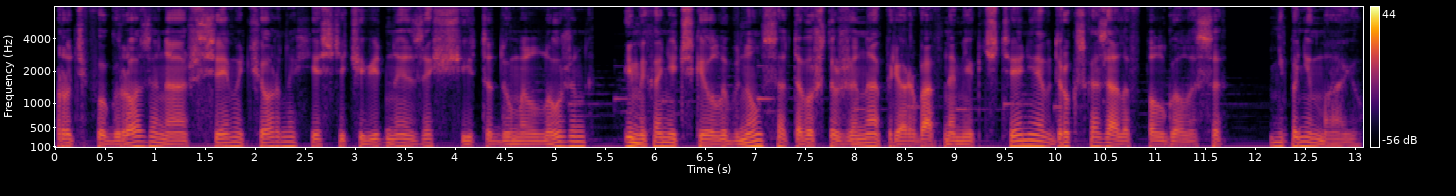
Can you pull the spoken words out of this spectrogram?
Против угрозы на аж семь черных есть очевидная защита, думал Лужин, и механически улыбнулся от того, что жена, прервав на миг чтения, вдруг сказала в полголоса «Не понимаю».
